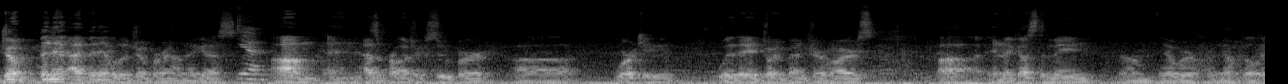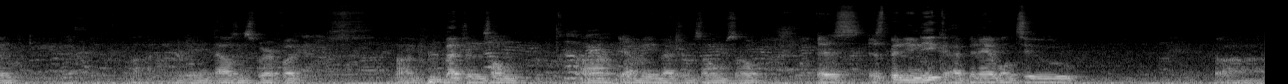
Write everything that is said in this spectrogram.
jump. Been I've been able to jump around, I guess. Yeah. Um, and as a project super, uh, working with a joint venture of ours uh, in Augusta, Maine. Um, yeah, we're, we're now building uh, 8,000 square foot um, veterans home. Oh, Uh, yeah, Maine veterans home. So it's it's been unique. I've been able to uh,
